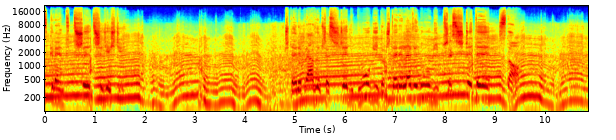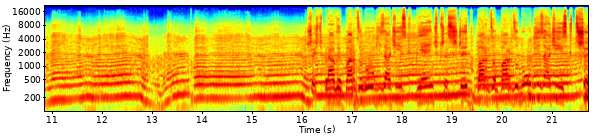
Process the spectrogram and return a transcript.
skręt 3,30. 4 prawy przez szczyt długi do 4 lewy długi przez szczyty 100. Sześć prawy, bardzo długi zacisk. Pięć przez szczyt, bardzo, bardzo długi zacisk. Trzy.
